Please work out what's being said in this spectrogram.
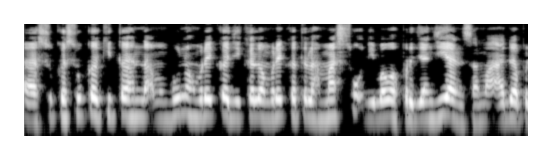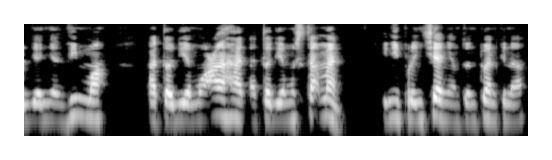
uh, suka-suka kita hendak membunuh mereka jika mereka telah masuk di bawah perjanjian sama ada perjanjian zimmah atau dia muahad atau dia musta'man. Ini perincian yang tuan-tuan kena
